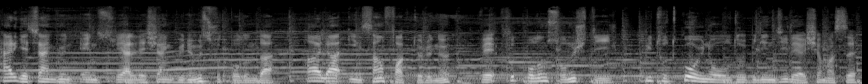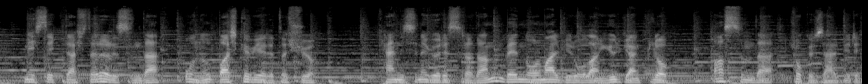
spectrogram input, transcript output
her geçen gün endüstriyelleşen günümüz futbolunda hala insan faktörünü ve futbolun sonuç değil bir tutku oyunu olduğu bilinciyle yaşaması meslektaşları arasında onu başka bir yere taşıyor. Kendisine göre sıradan ve normal biri olan Jürgen Klopp aslında çok özel biri.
